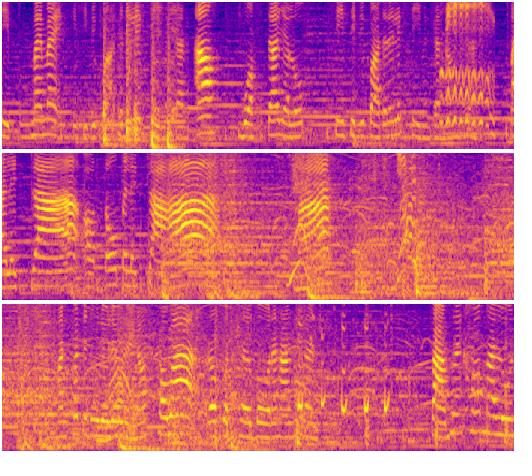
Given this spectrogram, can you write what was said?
30ไม่ไม่40ดีกว่า จะได้เลข4เหมือนกันอ้าวบวกสิจ้าอย่าลบ 40 ดีกว่าจะได้เลข4เหมือนกัน ไปเลยจ้า ออโต้ไปเลยจ้า มา yes มันก็จะดูเร็วๆหน่อยเนาะ เพราะว่าเรากดเทอร์โบนะคะเพื่อน ฝากเพื่อนเข้ามาลุ้น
